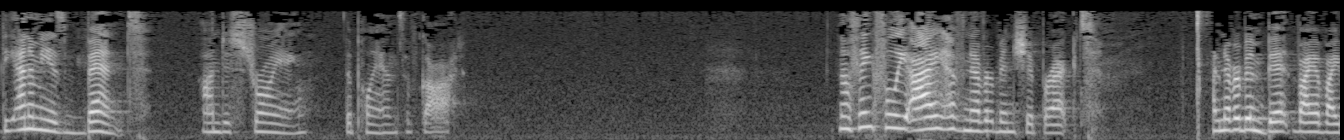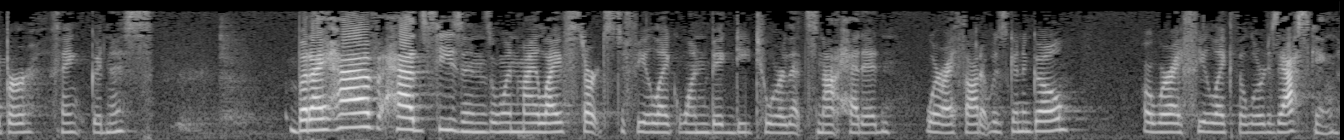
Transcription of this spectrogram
The enemy is bent on destroying the plans of God. Now thankfully I have never been shipwrecked. I've never been bit by a viper, thank goodness. But I have had seasons when my life starts to feel like one big detour that's not headed where I thought it was to go or where I feel like the Lord is asking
